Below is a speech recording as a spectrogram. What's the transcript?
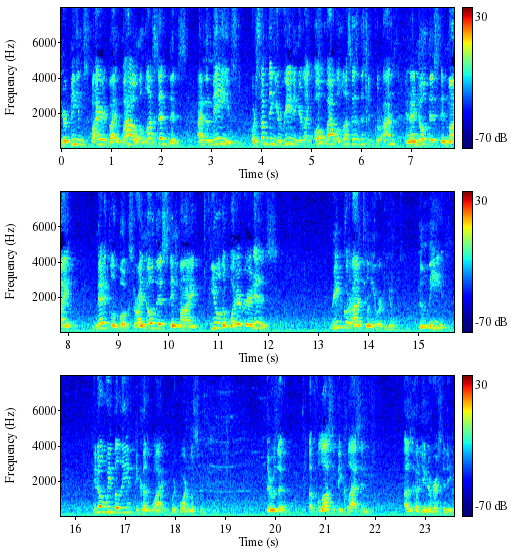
you're being inspired by it. Wow, Allah said this. I'm amazed. Or something you read and you're like, oh wow, Allah says this in Quran, and I know this in my medical books, or I know this in my field of whatever it is. Read Quran until you you believe. You know we believe because why? We're born Muslims. There was a, a philosophy class in Azhar University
